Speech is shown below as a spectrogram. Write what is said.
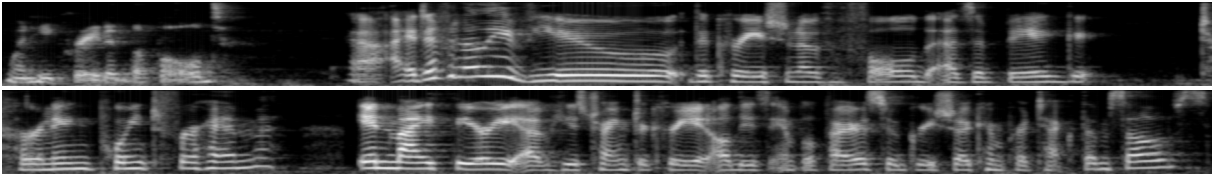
when he created the fold. Yeah, I definitely view the creation of the fold as a big turning point for him. In my theory of he's trying to create all these amplifiers so Grisha can protect themselves.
